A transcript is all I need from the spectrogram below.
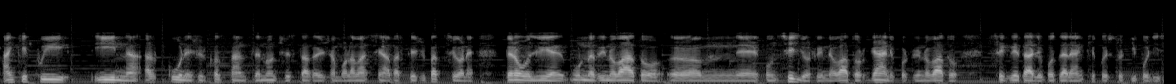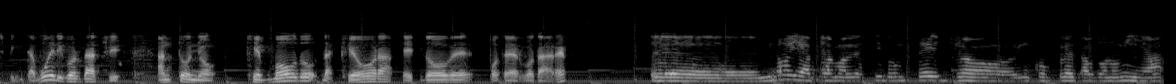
Anche qui in alcune circostanze non c'è stata diciamo, la massima partecipazione, però vuol dire un rinnovato ehm, eh, consiglio, un rinnovato organico, un rinnovato segretario può dare anche questo tipo di spinta. Vuoi ricordarci Antonio che modo, da che ora e dove poter votare? Eh, noi abbiamo allestito un seggio in completa autonomia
